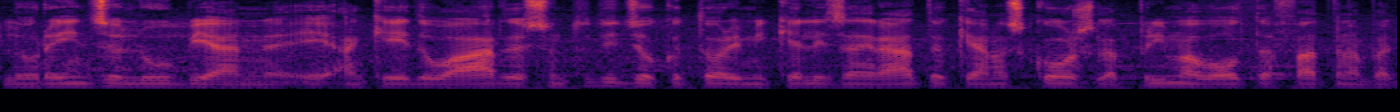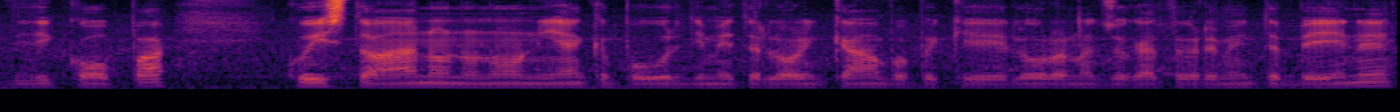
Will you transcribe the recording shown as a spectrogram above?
Lorenzo Lubian e anche Edoardo, sono tutti giocatori, Michele Zanerato che hanno scorso la prima volta fatto una partita di Coppa, questo anno non ho neanche paura di metterlo in campo perché loro hanno giocato veramente bene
